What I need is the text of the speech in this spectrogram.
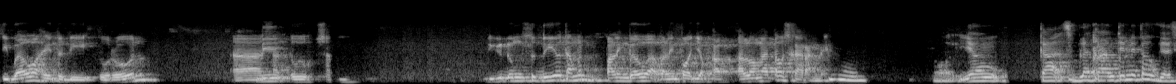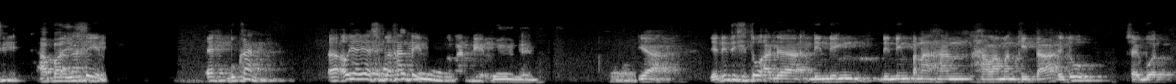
di bawah itu diturun. Eh, Di- satu, satu. Di gedung studio taman paling bawah paling pojok. Kal- kalau nggak tahu sekarang deh. Hmm. oh, yang kak sebelah kantin itu enggak sih? Apa kantin. Eh bukan. Eh, oh iya ya sebelah kantin. sebelah kantin. Iya, Ya, jadi di situ ada dinding dinding penahan halaman kita itu saya buat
